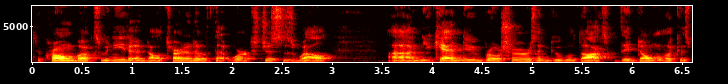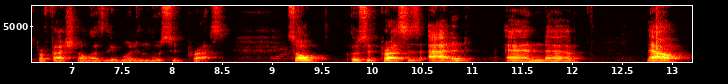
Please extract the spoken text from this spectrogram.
to Chromebooks, we need an alternative that works just as well. Um, you can do brochures in Google Docs, but they don't look as professional as they would in Lucid Press. So Lucid Press is added, and uh, now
